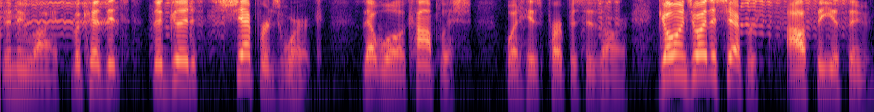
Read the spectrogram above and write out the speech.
the new life because it's the good shepherd's work that will accomplish what his purposes are. Go enjoy the shepherd. I'll see you soon.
